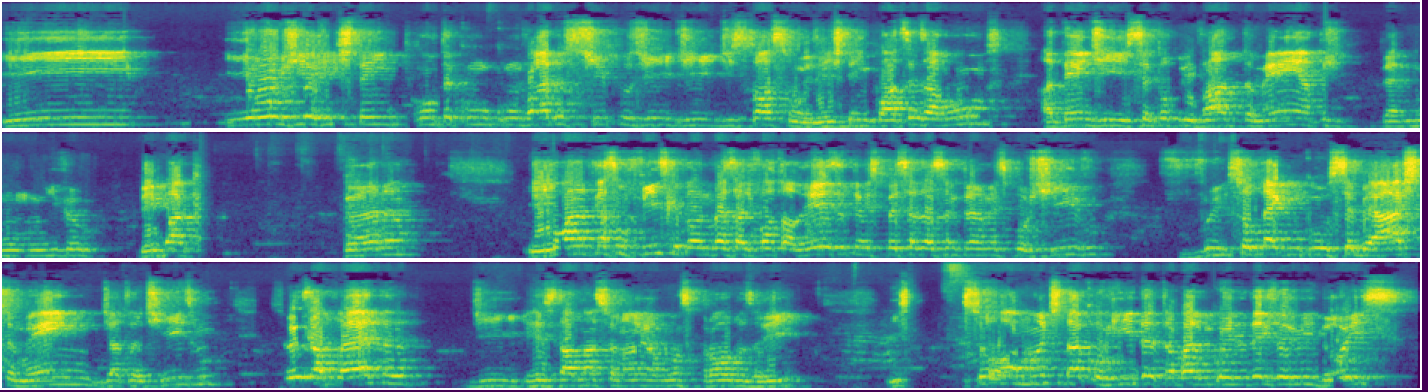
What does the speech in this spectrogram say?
E, e hoje a gente tem conta com, com vários tipos de, de, de, situações. A gente tem 400 alunos, atende setor privado também, atende né, num nível bem bacana. E com a educação física pela Universidade de Fortaleza, tenho especialização em treinamento esportivo, sou técnico CBAT também, de atletismo, sou ex-atleta, de resultado nacional em algumas provas aí. E sou amante da corrida, trabalho com corrida desde 2002.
